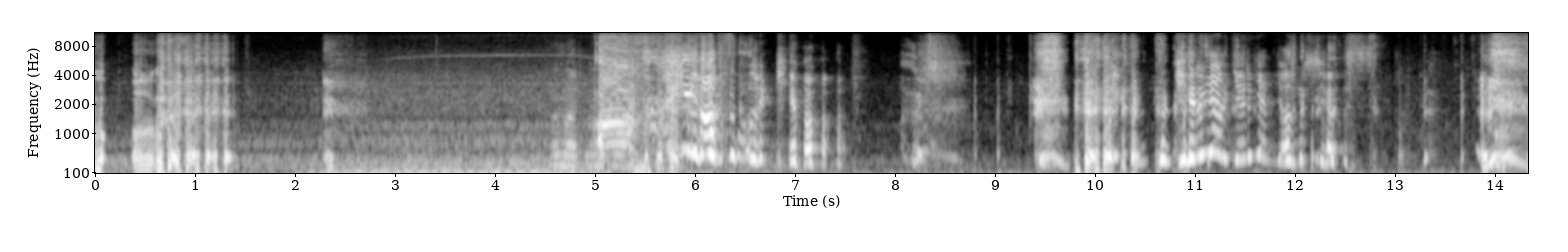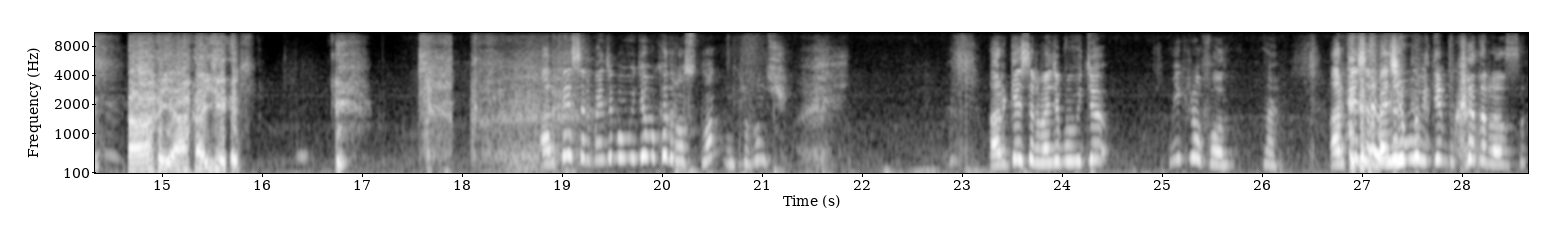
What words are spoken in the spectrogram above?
O- Oğlum. Ömer, Ömer. Aa! ya salak ya. geri gel, geri gel. Yanlış yerdesin. Aa hayır. Arkadaşlar bence bu video bu kadar olsun lan. Mikrofon düş. Arkadaşlar bence bu video mikrofon. Heh. Arkadaşlar bence bu video bu kadar olsun.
